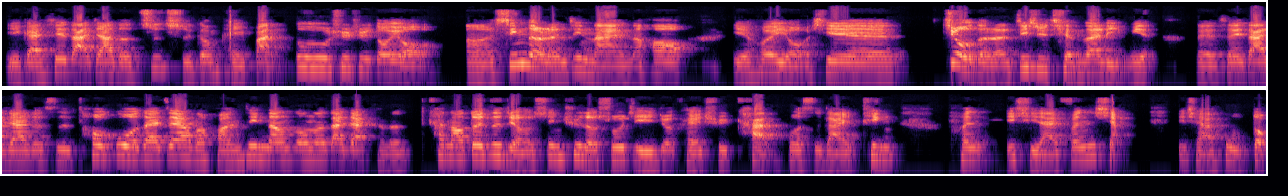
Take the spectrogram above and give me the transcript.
也感谢大家的支持跟陪伴，陆陆续续都有呃新的人进来，然后也会有些旧的人继续潜在里面。对，所以大家就是透过在这样的环境当中呢，大家可能看到对自己有兴趣的书籍，就可以去看，或是来听分，一起来分享，一起来互动。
